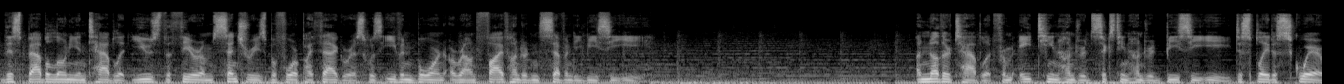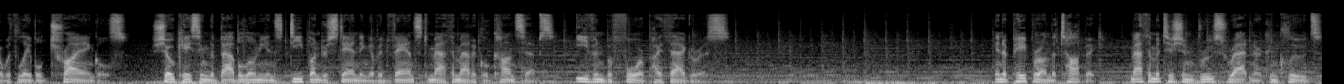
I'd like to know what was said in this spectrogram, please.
This Babylonian tablet used the theorem centuries before Pythagoras was even born around 570 BCE. Another tablet from 1800-1600 BCE displayed a square with labeled triangles, showcasing the Babylonians' deep understanding of advanced mathematical concepts, even before Pythagoras. In a paper on the topic, mathematician Bruce Ratner concludes,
